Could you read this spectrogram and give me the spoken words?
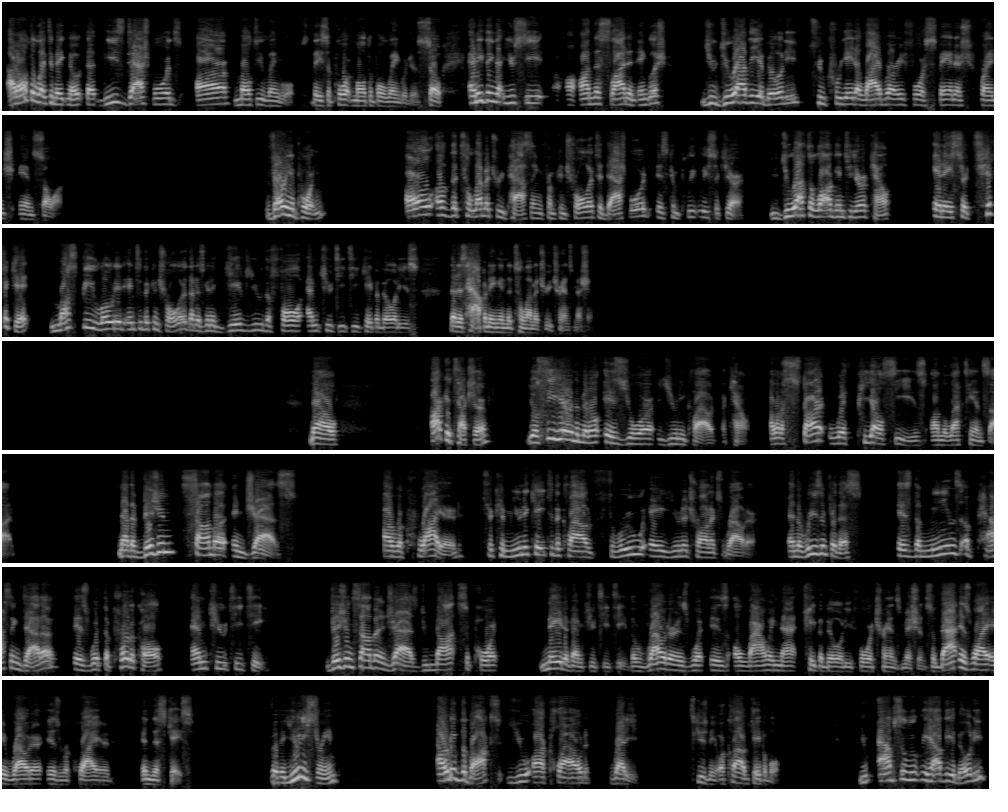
I'd also like to make note that these dashboards are multilingual. They support multiple languages. So anything that you see on this slide in English, you do have the ability to create a library for Spanish, French, and so on. Very important, all of the telemetry passing from controller to dashboard is completely secure. You do have to log into your account and a certificate must be loaded into the controller that is going to give you the full MQTT capabilities that is happening in the telemetry transmission. Now, architecture, you'll see here in the middle is your UniCloud account. I want to start with PLCs on the left-hand side. Now, the Vision, Samba, and Jazz are required to communicate to the cloud through a Unitronics router. And the reason for this is the means of passing data is with the protocol MQTT. Vision, Samba, and Jazz do not support native MQTT. The router is what is allowing that capability for transmission. So that is why a router is required in this case. For the Unistream, out of the box, you are cloud ready, excuse me, or cloud capable. You absolutely have the ability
